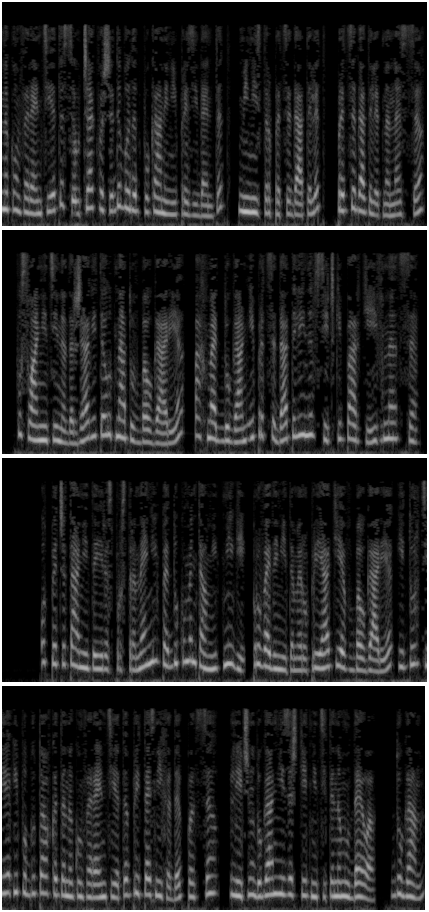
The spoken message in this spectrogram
На конференцията се очакваше да бъдат поканени президентът, министър-председателят, председателят на НС, посланици на държавите от НАТО в България, Ахмед Доган и председатели на всички партии в НС. Отпечатаните и разпространени пет документални книги, проведените мероприятия в България и Турция и подготовката на конференцията притесниха ДПС, лично Доган и защитниците на модела, Доган,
